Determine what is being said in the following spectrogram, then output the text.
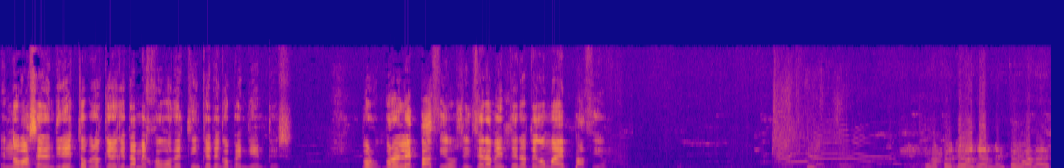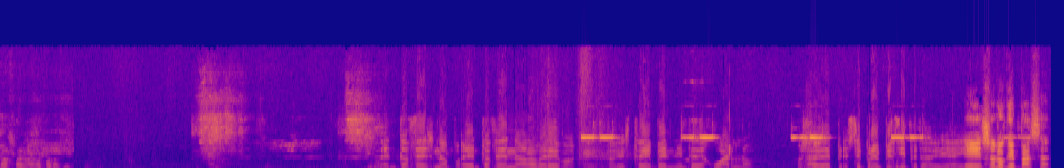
No va a ser en directo, pero quiero quitarme juegos de Steam que tengo pendientes. Por, por el espacio, sinceramente, no tengo más espacio. Bueno, pues yo tengo ganas de pasármelo por aquí. Entonces no, entonces no lo veré porque estoy, estoy pendiente de jugarlo. O sea, Sí. de- estoy por el principio todavía. y- Eso es lo que pasa.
